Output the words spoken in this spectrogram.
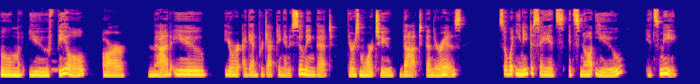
whom you feel are mad at you, you're again projecting and assuming that there's more to that than there is. So what you need to say it's it's not you, it's me.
